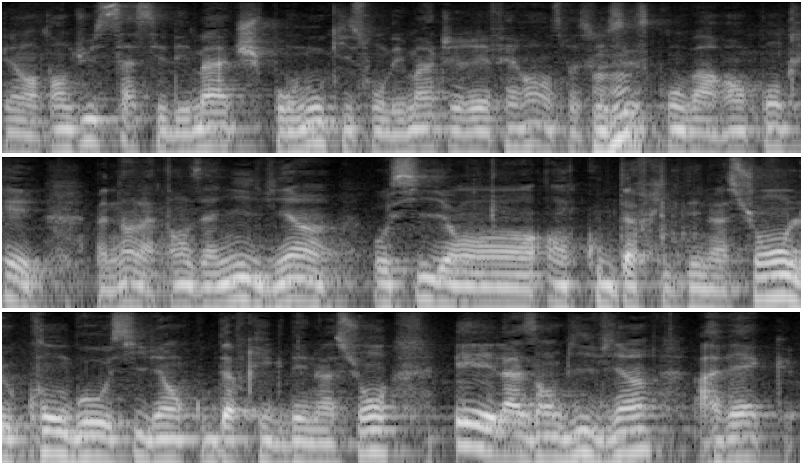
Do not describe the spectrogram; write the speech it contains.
bien entendu, ça c'est des matchs pour nous qui sont des matchs de référence parce que c'est ce qu'on va rencontrer. Maintenant, la Tanzanie vient aussi en, en Coupe d'Afrique des Nations, le Congo aussi vient en Coupe d'Afrique des Nations et la Zambie vient avec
